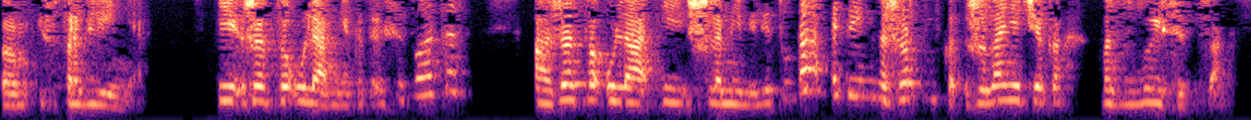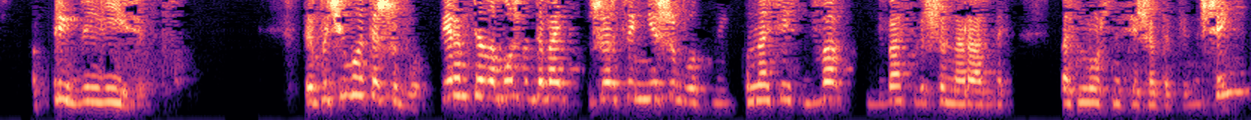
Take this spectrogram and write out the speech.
эм, исправления. И жертва уля в некоторых ситуациях, а жертва уля и шламим или туда, это именно жертва, желание человека возвыситься, приблизиться. Так почему это живот? Первым делом можно давать жертвы не животные. У нас есть два, два совершенно разных возможности жертвоприношений.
